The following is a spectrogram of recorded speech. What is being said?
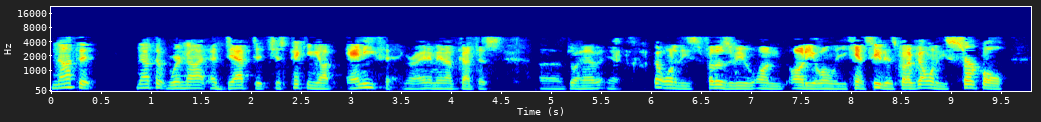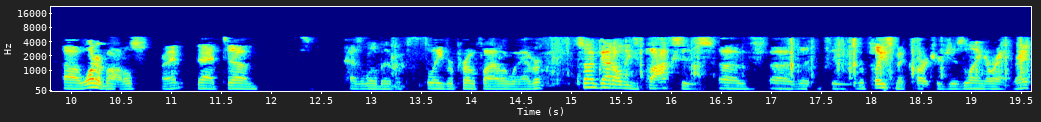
not that not that we're not adept at just picking up anything, right? I mean, I've got this. Uh, do I have it? Yeah. I've got one of these. For those of you on audio only, you can't see this, but I've got one of these Cirkul uh, water bottles, right? That um, has a little bit of a flavor profile or whatever. So I've got all these boxes of uh, the, the replacement cartridges laying around, right?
